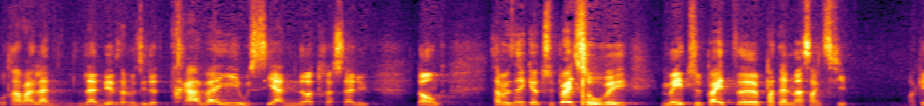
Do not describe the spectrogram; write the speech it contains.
au travers de la, Bible, ça nous dit de travailler aussi à notre salut. Donc, ça veut dire que tu peux être sauvé, mais tu peux être euh, pas tellement sanctifié. OK?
